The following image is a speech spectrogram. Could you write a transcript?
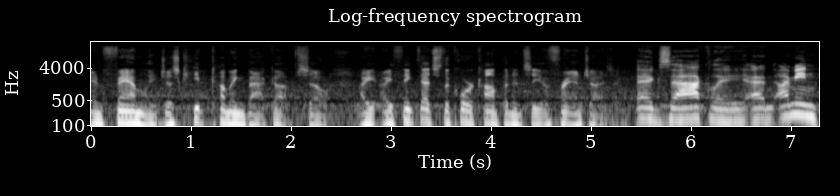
and family just keep coming back up. So I, I think that's the core competency of franchising. Exactly. And I mean,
